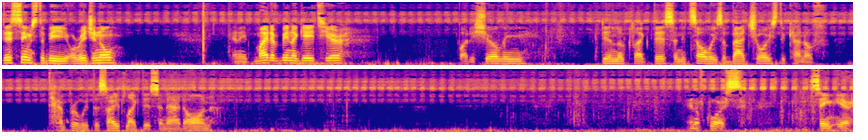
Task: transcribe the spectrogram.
This seems to be original and it might have been a gate here but it surely didn't look like this and it's always a bad choice to kind of tamper with the site like this and add on. And of course, same here.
